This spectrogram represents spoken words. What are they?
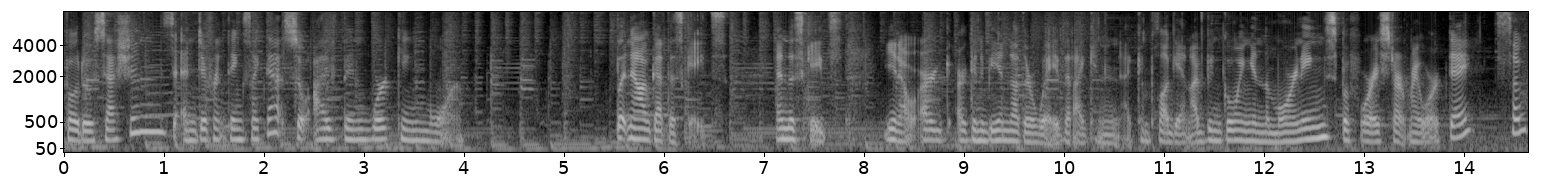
photo sessions and different things like that. So I've been working more. But now I've got the skates. And the skates you know are, are going to be another way that I can I can plug in. I've been going in the mornings before I start my workday. So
